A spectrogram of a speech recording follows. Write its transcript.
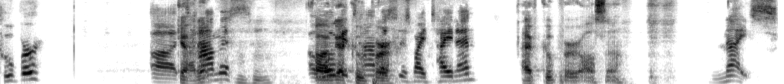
Cooper. Uh, Got Thomas, it. Mhm. uh, Oh, Logan got Cooper. Thomas is my tight end. I have Cooper also. Nice.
